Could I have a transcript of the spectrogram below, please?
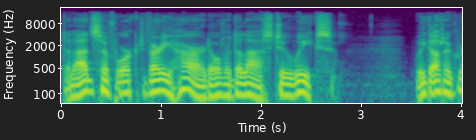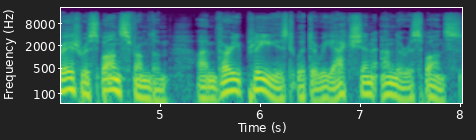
the lads have worked very hard over the last two weeks. We got a great response from them. I'm very pleased with the reaction and the response.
